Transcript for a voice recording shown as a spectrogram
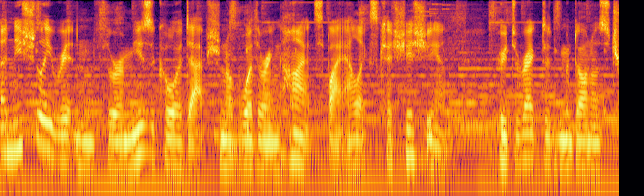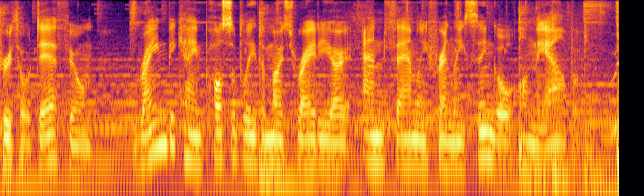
Initially written for a musical adaptation of Wuthering Heights by Alek Keshishian, who directed Madonna's Truth or Dare film, Rain became possibly the most radio and family friendly single on the album. Feel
